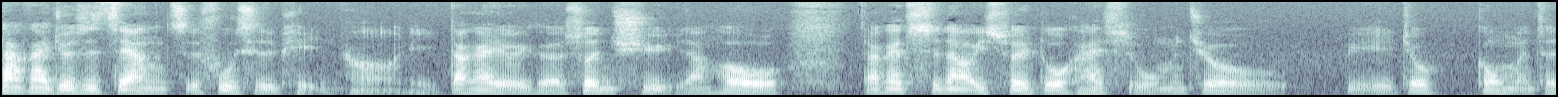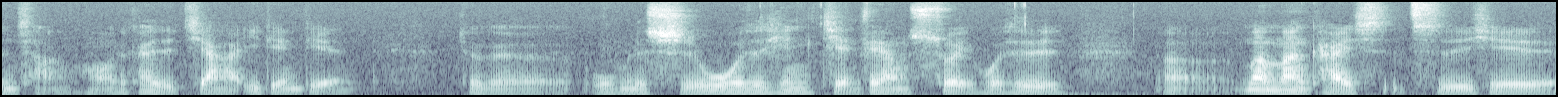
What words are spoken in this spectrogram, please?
大概就是这样子，副食品啊，你大概有一个顺序，然后大概吃到一岁多开始，我们就也就跟我们正常，哦，就开始加一点点这个我们的食物，或是先剪非常碎，或是呃慢慢开始吃一些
